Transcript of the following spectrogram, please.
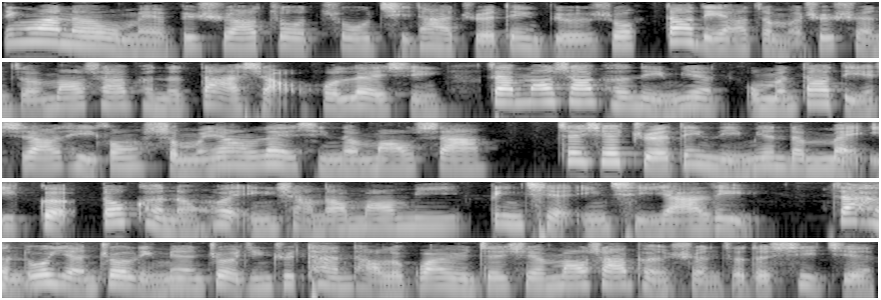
另外呢，我们也必须要做出其他决定，比如说到底要怎么去选择猫砂盆的大小或类型。在猫砂盆里面，我们到底是要提供什么样类型的猫砂？这些决定里面的每一个都可能会影响到猫咪，并且引起压力。在很多研究里面就已经去探讨了关于这些猫砂盆选择的细节。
